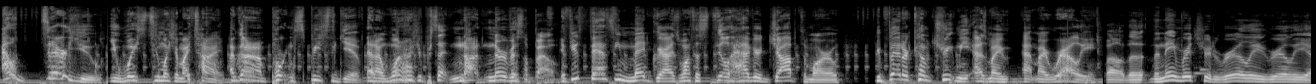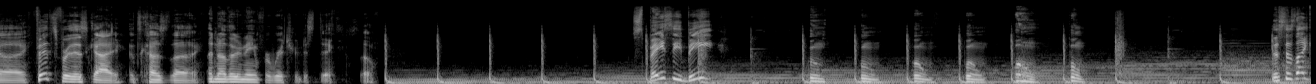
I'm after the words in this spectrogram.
How dare you? You waste too much of my time. I've got an important speech to give that I'm 100% not nervous about. If you fancy med grads want to still have your job tomorrow, you better come treat me as my at my rally. Well, the, the name Richard really, really uh, fits for this guy. It's because the another name for Richard is Dick. So, Spacey beat. Boom, boom, boom, boom, boom, boom. This is like,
